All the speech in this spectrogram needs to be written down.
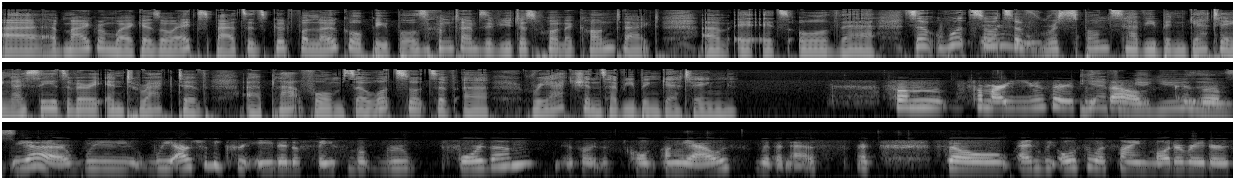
uh, migrant workers or expats. It's good for local people. Sometimes if you just want to contact, um, it, it's all there. So, what sorts yeah. of response have you been getting? I see it's a very interactive uh, platform. So, what sorts of uh, reactions have you been getting? From from our users yeah, themselves. From your um, users. yeah, we we actually created a Facebook group for them. So it's called Pangyao with an S. so and we also assigned moderators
